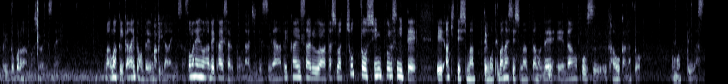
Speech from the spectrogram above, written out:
というところが面白いですね。まあ、うまくいかないと本当にうまくいかないんですがその辺は安倍カエサルと同じですが安倍カエサルは私はちょっとシンプルすぎて、えー、飽きてしまっても手放してしまったので、えー、ダウンフォース買おうかなと思っています。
